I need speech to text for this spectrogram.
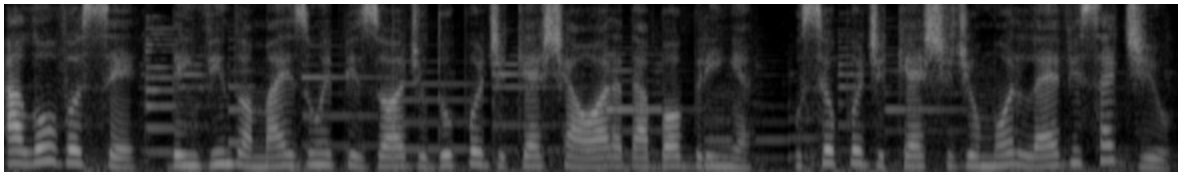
Alô você, bem-vindo a mais um episódio do podcast A Hora da Abobrinha, o seu podcast de humor leve e sadio.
